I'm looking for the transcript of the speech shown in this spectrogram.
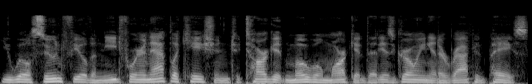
you will soon feel the need for an application to target mobile market that is growing at a rapid pace.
